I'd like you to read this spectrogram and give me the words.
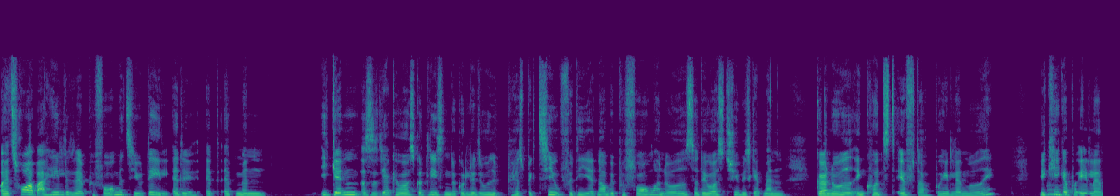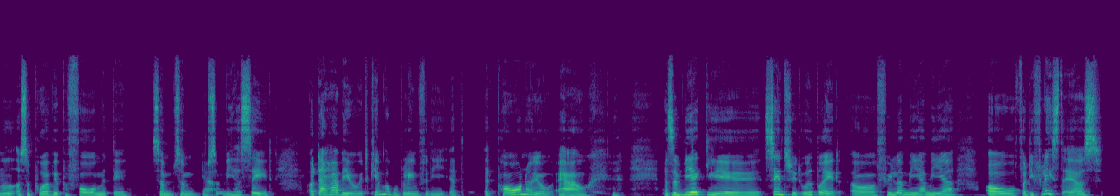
og jeg tror bare hele det der performative del af det, at, at man igen, altså jeg kan jo også godt lide sådan at gå lidt ud i perspektiv, fordi at når vi performer noget, så er det jo også typisk, at man gør noget en kunst efter på en eller anden måde. Ikke? Vi kigger mm. på et eller andet, og så prøver vi at performe det som, som, ja. som vi har set. Og der har vi jo et kæmpe problem, fordi at, at porno jo er jo altså virkelig øh, sindssygt udbredt og fylder mere og mere. Og for de fleste af os,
